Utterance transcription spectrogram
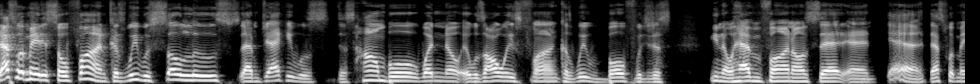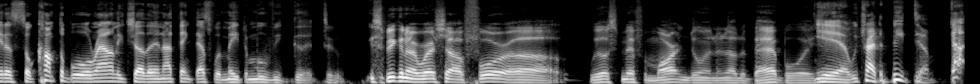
That's what made it so fun because we was so loose. Um, Jackie was just humble. wasn't no. It was always fun because we both was just you know, having fun on set. And yeah, that's what made us so comfortable around each other. And I think that's what made the movie good too. Speaking of Rush Hour Four, uh, Will Smith and Martin doing another Bad Boys. Yeah, we tried to beat them. God.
